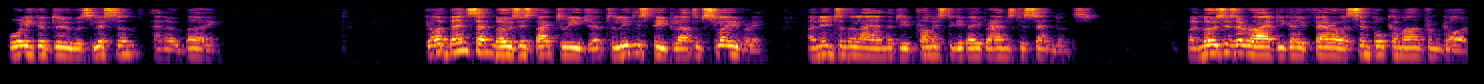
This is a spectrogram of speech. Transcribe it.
All he could do was listen and obey. God then sent Moses back to Egypt to lead his people out of slavery, and into the land that he promised to give Abraham's descendants. When Moses arrived, he gave Pharaoh a simple command from God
